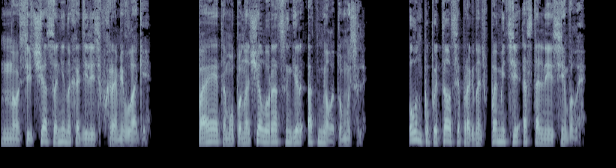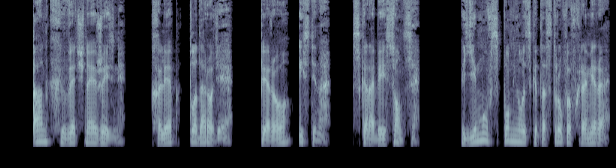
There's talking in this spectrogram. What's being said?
Но сейчас они находились в храме влаги. Поэтому поначалу Ратцингер отмел эту мысль. Он попытался прогнать в памяти остальные символы. Ангх – вечная жизнь, хлеб – плодородие, перо – истина, скоробей – солнце. Ему вспомнилась катастрофа в храме Ра,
